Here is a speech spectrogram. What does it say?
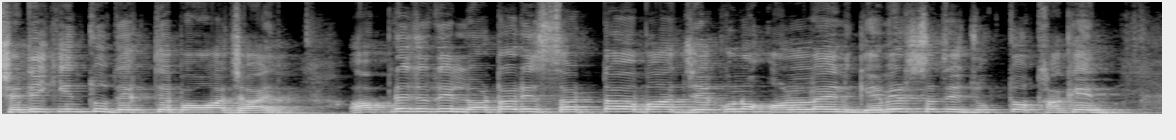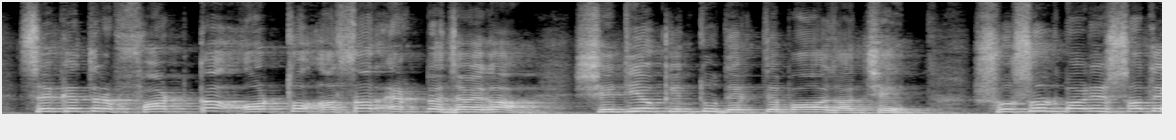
সেটি কিন্তু দেখতে পাওয়া যায়। আপনি যদি লটারি সাট্টা বা যে কোনো অনলাইন গেমের সাথে যুক্ত থাকেন, সেক্ষেত্রে ফাটকা অর্থ আসার একটা জায়গা, সেটিও কিন্তু দেখতে পাওয়া যাচ্ছে। শ্বশুর বাড়ির সাথে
